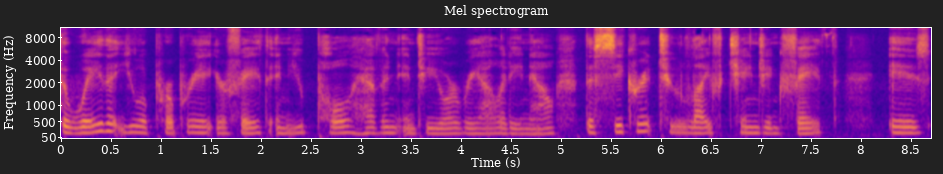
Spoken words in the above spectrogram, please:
the way that you appropriate your faith and you pull heaven into your reality now, the secret to life changing faith is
